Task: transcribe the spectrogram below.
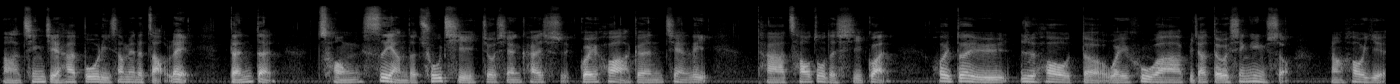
啊、清洁它玻璃上面的藻类等等，从饲养的初期就先开始规划跟建立他操作的习惯，会对于日后的维护啊比较得心应手。然后也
